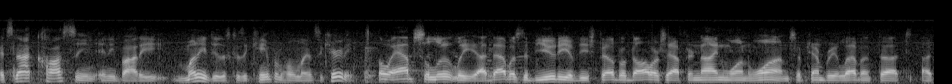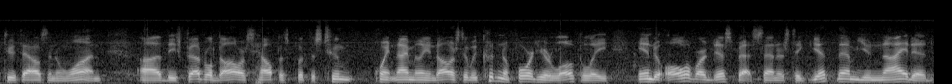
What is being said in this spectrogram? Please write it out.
It's not costing anybody money to do this because it came from Homeland Security. Oh, absolutely. Uh, that was the beauty of these federal dollars after 911, September 11th, uh, uh, 2001. Uh, these federal dollars helped us put this $2.9 million that we couldn't afford here locally into all of our dispatch centers to get them united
